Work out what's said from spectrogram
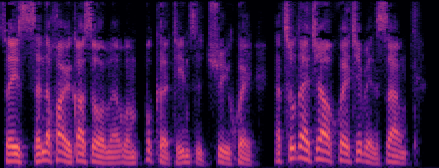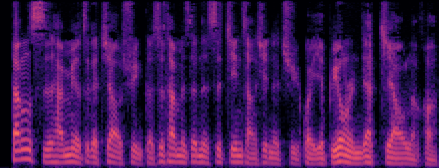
所以神的话语告诉我们，我们不可停止聚会。那初代教会基本上。当时还没有这个教训，可是他们真的是经常性的聚会，也不用人家教了哈。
